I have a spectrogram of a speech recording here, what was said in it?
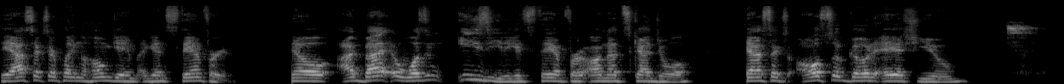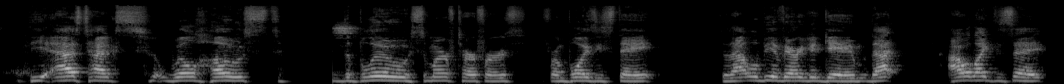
the Aztecs are playing a home game against Stanford. You know, I bet it wasn't easy to get Stanford on that schedule. The Aztecs also go to ASU. The Aztecs will host the Blue Smurf Turfers from Boise State. So that will be a very good game. That I would like to say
